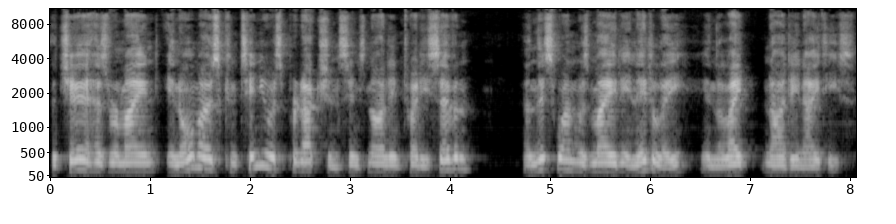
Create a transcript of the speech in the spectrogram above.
The chair has remained in almost continuous production since 1927, and this one was made in Italy in the late 1980s.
